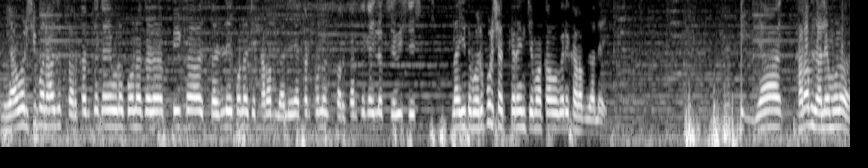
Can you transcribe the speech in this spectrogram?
आणि यावर्षी पण अजून सरकारचं काही एवढं कोणाकडं पीक सडले कोणाचे खराब झाले याकडे कोणाचं सरकारचं काही लक्ष विशेष नाही. इथं भरपूर शेतकऱ्यांचे मका वगैरे खराब झाले आहे. या खराब झाल्यामुळं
